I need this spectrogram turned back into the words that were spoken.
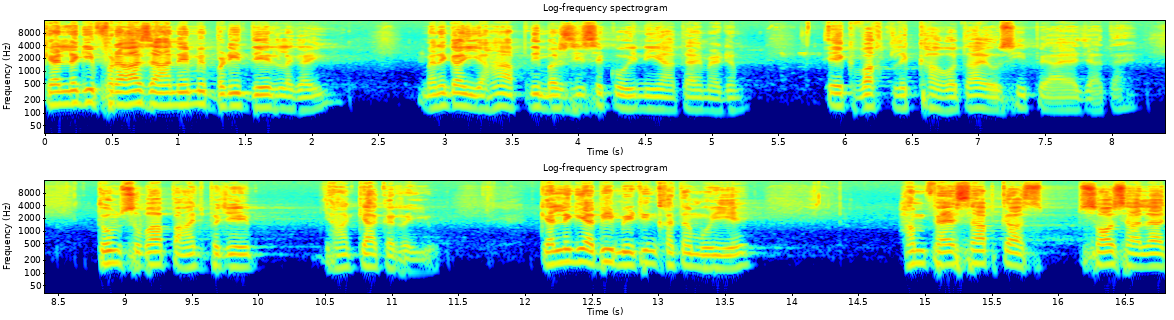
कहने लगी, फराज आने में बड़ी देर लगाई। मैंने कहा, यहाँ अपनी मर्ज़ी से कोई नहीं आता है, मैडम। एक वक्त लिखा होता है, उसी पे आया जाता है। तुम सुबह पाँच बजे यहाँ क्या कर रही हो? कह लेंगे, अभी मीटिंग ख़त्म हुई है। हम फैज साहब का सौ साल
